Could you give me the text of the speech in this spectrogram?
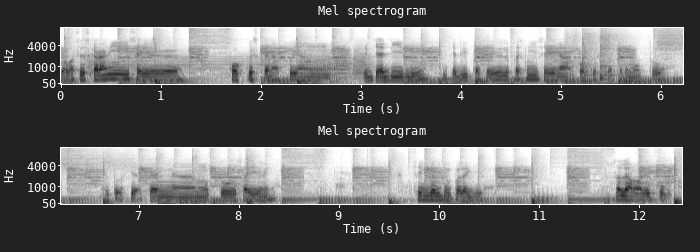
Buat masa sekarang ni saya fokuskan apa yang terjadi dulu terjadi pada saya. Lepas ni saya nak fokus pada motor. Untuk siapkan uh, motor saya ni. Sehingga berjumpa lagi. Assalamualaikum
